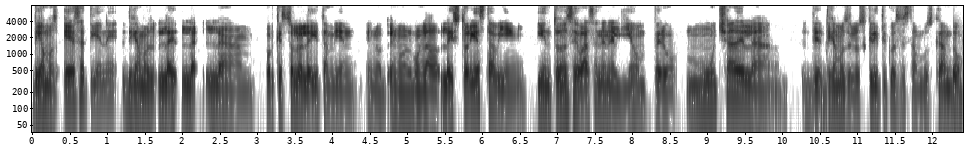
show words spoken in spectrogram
digamos, esa tiene, digamos, la, la, porque esto lo leí también en, en, algún lado, la historia está bien y entonces se basan en el guion, pero mucha de la, digamos, de los críticos están buscando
